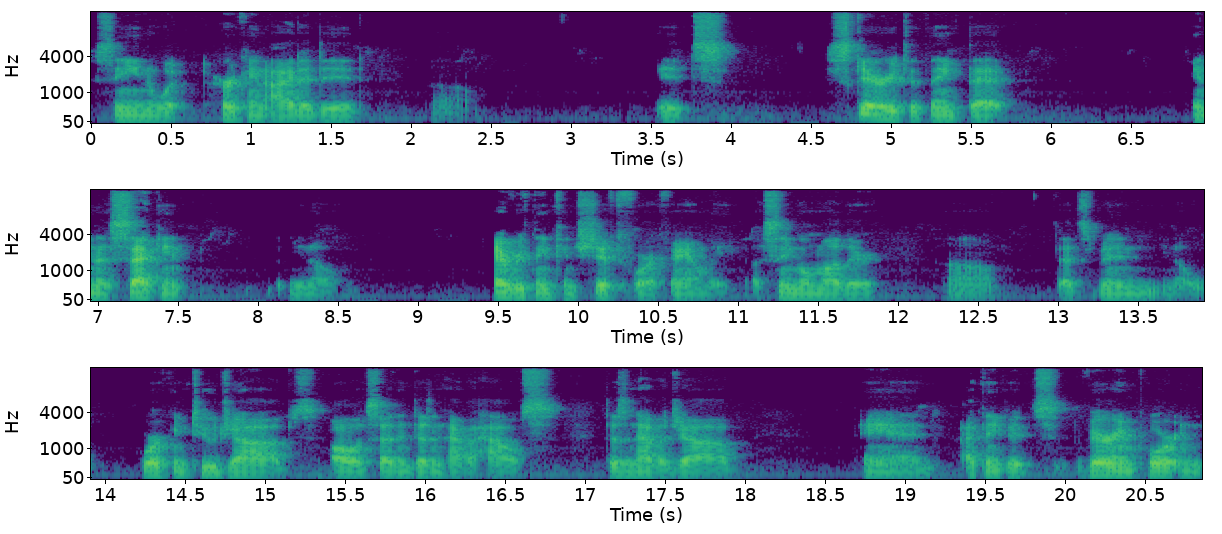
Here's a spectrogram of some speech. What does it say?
seeing what Hurricane Ida did, um, it's scary to think that in a second, you know, everything can shift for a family. A single mother um, that's been, you know, working two jobs all of a sudden doesn't have a house, doesn't have a job. And I think it's very important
